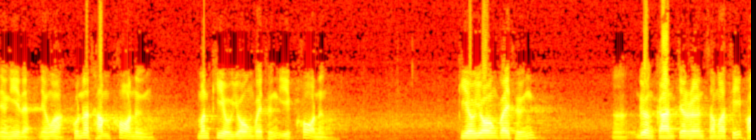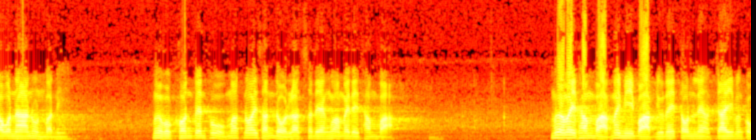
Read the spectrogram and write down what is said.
อย่างนี้แหละอย่างว่า คุณธรรมข้อหนึ่ง มันเกี่ยวโยงไปถึงอีกข้อหนึ่ง เกี่ยวโยงไปถึงเรื่องการเจริญสมาธิภาวนานุ่นบัดนี้ เมื่อบุคคลเป็นผู้มักน้อยสันโดษแล้วแสดงว่าไม่ได้ทำบาป เมื่อไม่ทำบาปไม่มีบาปอยู่ในตนแล้วใจมันก็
